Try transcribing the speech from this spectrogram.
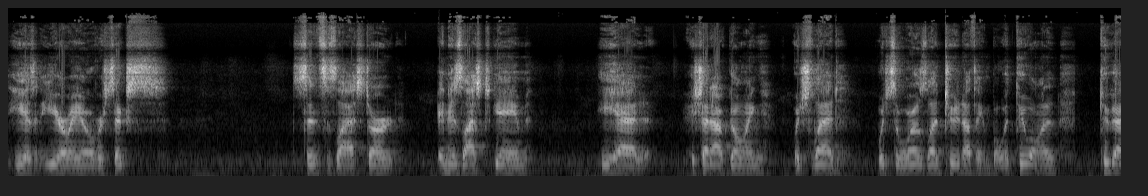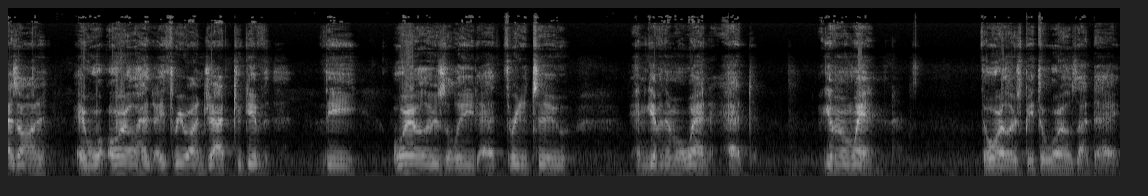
He has an ERA over six since his last start. In his last game, he had a shutout going, which led, which the Royals led two to nothing. But with two on, two guys on, a Oriole hit a three-run jack to give the Oilers the lead at three to two, and giving them a win at, give them a win. The Oilers beat the Royals that day.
